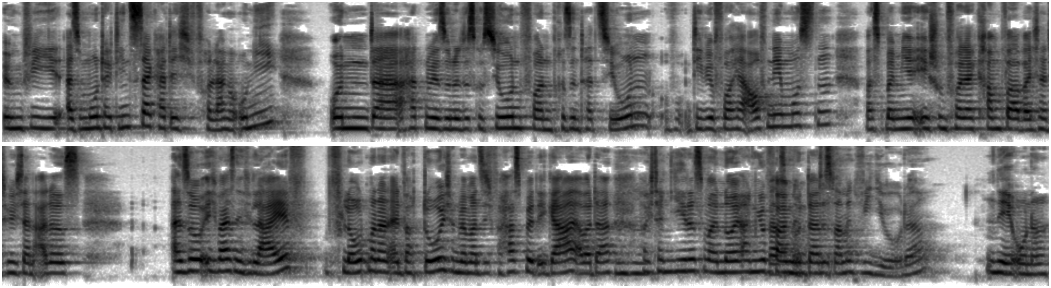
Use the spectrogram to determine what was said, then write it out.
irgendwie, also Montag, Dienstag hatte ich vor lange Uni und da hatten wir so eine Diskussion von Präsentationen, die wir vorher aufnehmen mussten, was bei mir eh schon voll der Krampf war, weil ich natürlich dann alles, also ich weiß nicht, live float man dann einfach durch und wenn man sich verhaspelt, egal, aber da mhm. habe ich dann jedes Mal neu angefangen mit, und dann. Das war mit Video, oder? Nee, ohne.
